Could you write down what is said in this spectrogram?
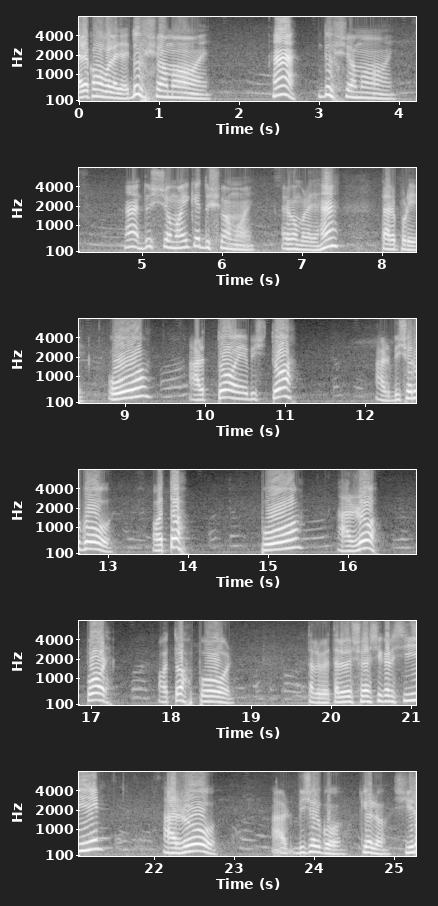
এরকমও বলা যায়, দুঃসময়। হ্যাঁ? দুঃসময়। হ্যাঁ দুঃসময়কে দুঃসময়, এরকম বলা যায় হ্যাঁ? তারপরে, ও আর তো এ বিশ তো আর বিসর্গ, অত পো আর রো পড় অত পড় তাহলে তাহলে সয়াশিকার সি আর রো আর বিসর্গ, কী হলো? শির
